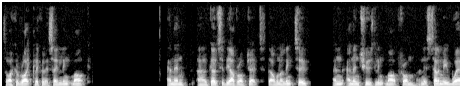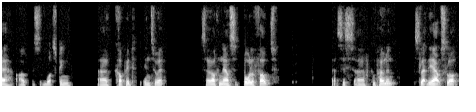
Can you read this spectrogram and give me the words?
So I could right click on it, say link mark, and then uh, go to the other object that I want to link to, and, and then choose link mark from. And it's telling me where I, what's been uh, copied into it. So I can now boiler fault. That's this uh, component. Select the out slot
